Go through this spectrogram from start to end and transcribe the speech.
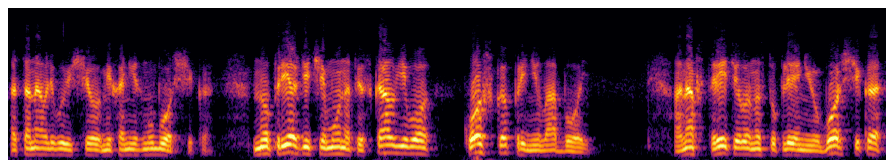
останавливающего механизм уборщика. Но прежде чем он отыскал его, кошка приняла бой. Она встретила наступление уборщика,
